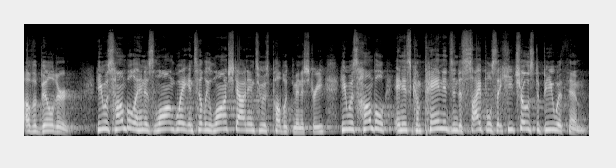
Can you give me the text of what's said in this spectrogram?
of a builder. He was humble in his long way until he launched out into his public ministry. He was humble in his companions and disciples that he chose to be with him.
